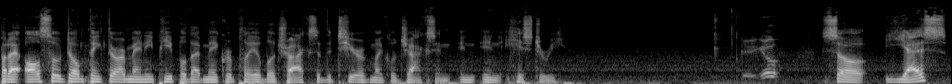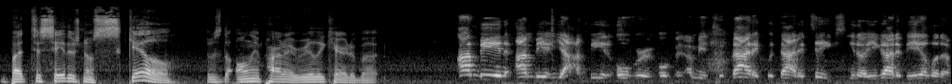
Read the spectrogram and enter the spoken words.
but I also don't think there are many people that make replayable tracks of the tier of Michael Jackson in, in history. There you go. So, yes, but to say there's no skill, it was the only part I really cared about. I'm being, I'm being, yeah, I'm being over, over I'm being dramatic with that. It takes, you know, you got to be able to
